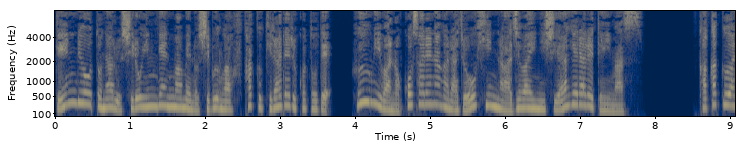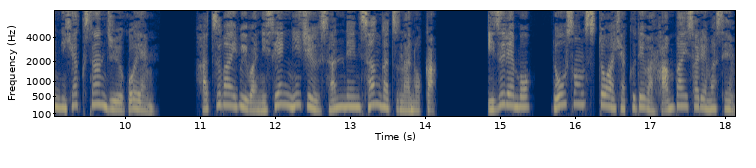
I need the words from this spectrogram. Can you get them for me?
原料となる白インゲン豆の渋が深く切られることで、風味は残されながら上品な味わいに仕上げられています。価格は235円。発売日は2023年3月7日。いずれもローソンストア100では販売されません。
